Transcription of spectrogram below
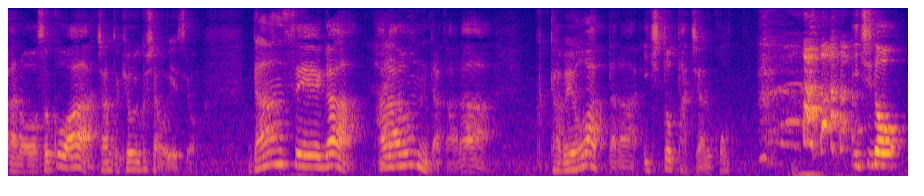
あのそこはちゃんと教育した方がいいですよ。男性が払うんだから、食べ終わったら一度立ち歩こう。一度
